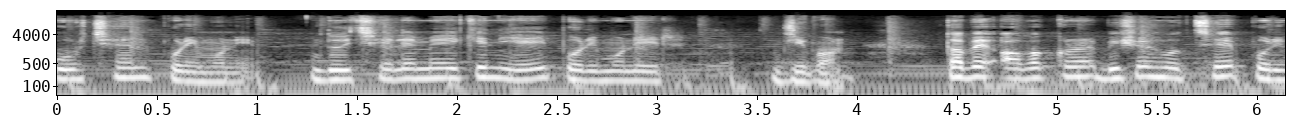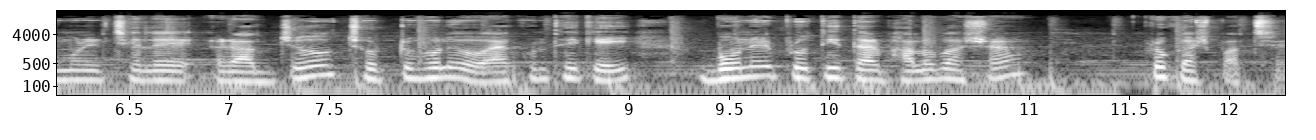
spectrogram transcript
উড়ছেন পরিমণি দুই ছেলে মেয়েকে নিয়েই পরিমণির জীবন। তবে অবাক করার বিষয় হচ্ছে পরিমণির ছেলে রাজ্য ছোট্ট হলেও এখন থেকেই বোনের প্রতি তার ভালোবাসা প্রকাশ পাচ্ছে।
